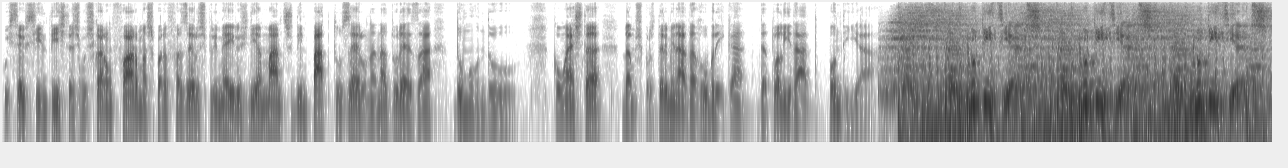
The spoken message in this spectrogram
os seus cientistas buscaram formas para fazer os primeiros diamantes de impacto zero na natureza do mundo. Com esta, damos por terminada a rubrica de atualidade. Bom dia. Notícias, notícias, notícias.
